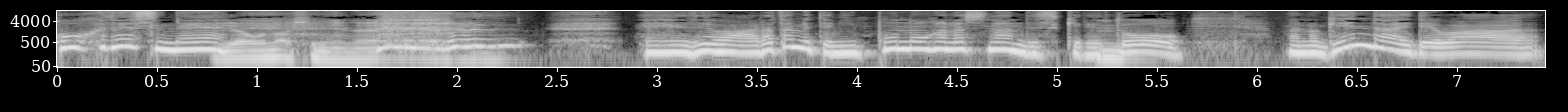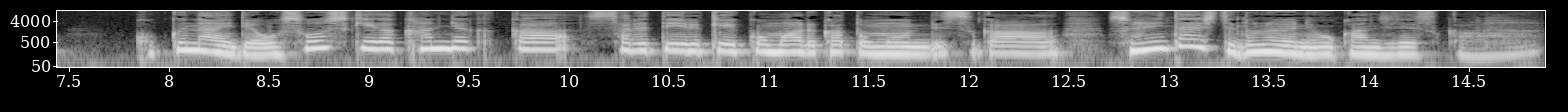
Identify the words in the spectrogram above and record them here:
豊富ですね。いやおなしにね。えー、では改めて日本のお話なんですけれど、うん、あの、現代では、国内でお葬式が簡略化されている傾向もあるかと思うんですが、それに対してどのようにお感じですか？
